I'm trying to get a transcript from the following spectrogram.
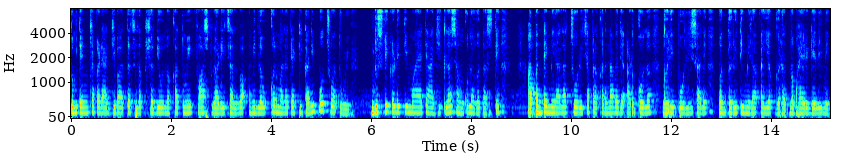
तुम्ही त्यांच्याकडे अजिबातच लक्ष देऊ नका. तुम्ही फास्ट गाडी चालवा आणि लवकर मला त्या ठिकाणी पोचवा तुम्ही. दुसरीकडे ती माया त्या अजितला सांगू लागत असते. आपण त्या मीराला चोरीच्या प्रकरणामध्ये अडकवलं घरी पोलीस आले पण तरी ती मीरा काही एक घरातनं बाहेर गेली नाही.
